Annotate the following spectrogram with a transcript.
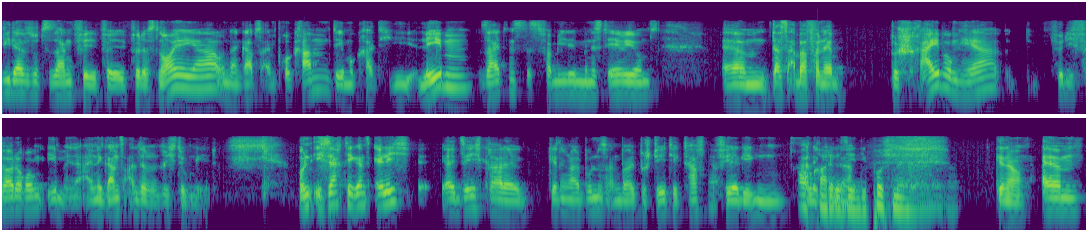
wieder sozusagen für, für, für das neue Jahr. Und dann gab es ein Programm, Demokratie leben, seitens des Familienministeriums, ähm, das aber von der Beschreibung her für die Förderung eben in eine ganz andere Richtung geht. Und ich sage dir ganz ehrlich, ja, jetzt sehe ich gerade, Generalbundesanwalt bestätigt Haftbefehl ja. gegen Auch alle gerade Kinder. gesehen, die Push-Mail. Genau. Ähm,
